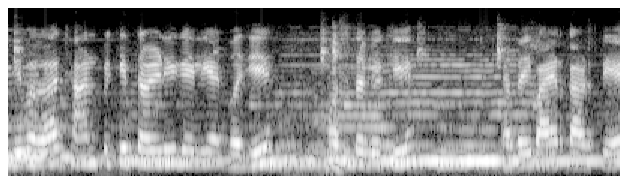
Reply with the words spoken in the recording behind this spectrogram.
ही बघा छानपैकी तळली गेली आहेत भजी. मस्तपैकी. आता ही बाहेर काढते.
